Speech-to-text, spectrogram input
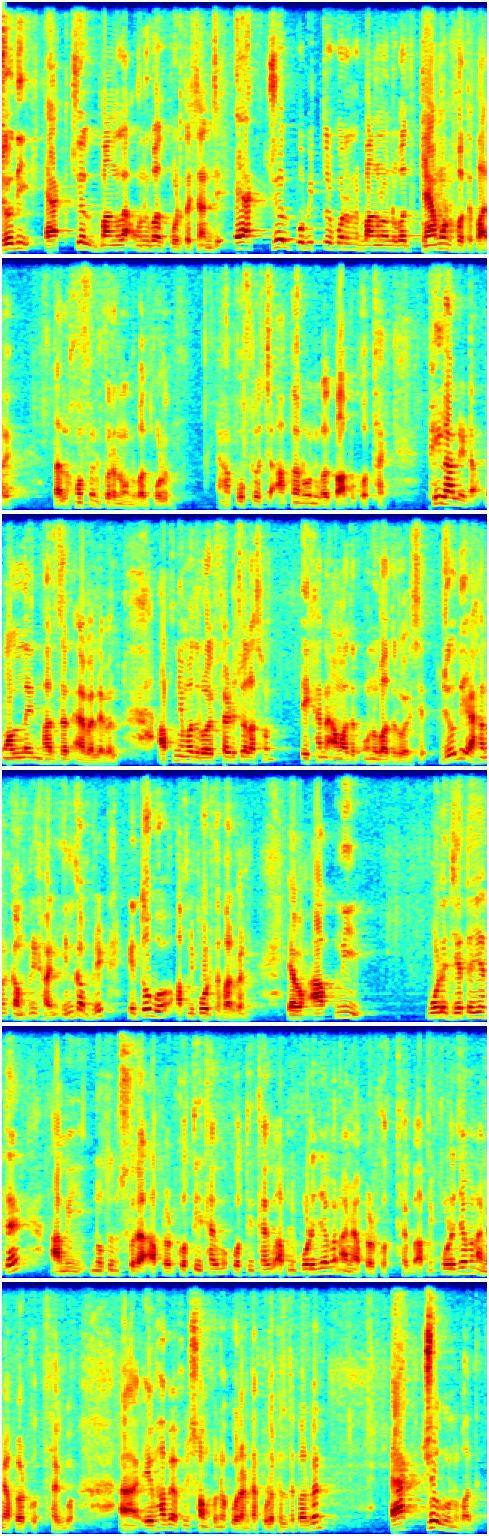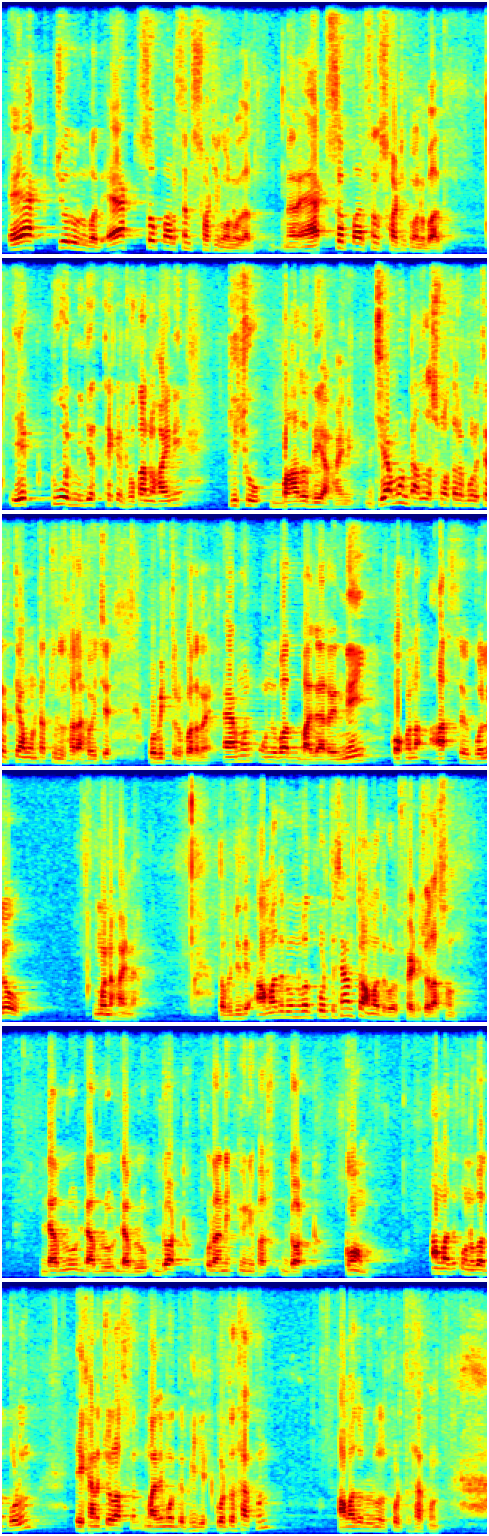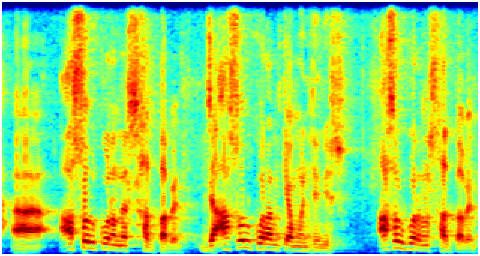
যদি অ্যাকচুয়াল বাংলা অনুবাদ পড়তে চান, যে অ্যাকচুয়াল পবিত্র কোরআনের বাংলা অনুবাদ কেমন হতে পারে, তাহলে হোফেন কোরআন অনুবাদ পড়ুন। এখন প্রশ্ন হচ্ছে, আপনার অনুবাদ পাবো কোথায়? ফিলহাল এটা অনলাইন ভার্সন অ্যাভেলেবেল আপনি আমাদের ওয়েবসাইটে চলে আসুন, এখানে আমাদের অনুবাদ রয়েছে। যদি এখনও কমপ্লিট হয়নি ইনকমপ্লিট কিন্তু তবুও আপনি পড়তে পারবেন। এবং আপনি পড়ে যেতে যেতে আমি নতুন সুরা আপলোড করতেই থাকব করতেই থাকব। আপনি পড়ে যাবেন, আমি আপলোড করতে থাকব। আপনি পড়ে যাবেন, আমি আপলোড করতে থাকব। এভাবে আপনি সম্পূর্ণ কোরআনটা পড়ে ফেলতে পারবেন। অ্যাকচুয়াল অনুবাদ অ্যাকচুয়াল অনুবাদ, একশো পার্সেন্ট সঠিক অনুবাদ। মানে একশো পার্সেন্ট সঠিক অনুবাদ। একটুও নিজের থেকে ঢোকানো হয়নি কিছু বাদও দেওয়া হয়নি। যেমনটা আল্লাহ সুমতালা বলেছেন, তেমনটা তুলে ধরা হয়েছে পবিত্র কোরআনে। এমন অনুবাদ বাজারে নেই, কখনো আসে বলেও মনে হয় না। তবে যদি আমাদের অনুবাদ পড়তে চান, তো আমাদের ওয়েবসাইটে চলে আসুন। W W W dot Quranic universe dot com আমাদের অনুবাদ পড়ুন, এখানে চলে আসুন, মাঝে মধ্যে ভিজিট করতে থাকুন, আমাদের অনুবাদ পড়তে থাকুন। আসল কোরআনের স্বাদ পাবেন। যে আসল কোরআন কেমন জিনিস, আসল কোরআনের স্বাদ পাবেন।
